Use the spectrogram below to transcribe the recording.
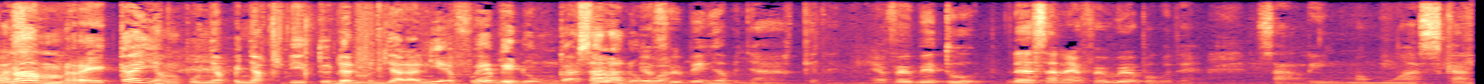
karena mereka yang punya penyakit itu dan menjalani FWB dong, nggak salah dong gua. FWB nggak penyakit anjing. FWB itu dasarnya FWB apa gue tanya? Saling memuaskan.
